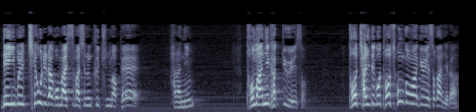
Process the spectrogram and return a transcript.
내 입을 채우리라고 말씀하시는 그 주님 앞에 하나님 더 많이 갖기 위해서 더 잘되고 더 성공하기 위해서가 아니라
